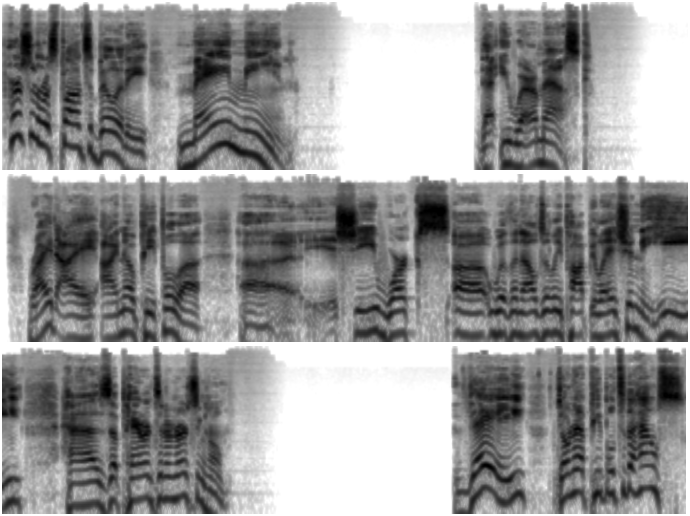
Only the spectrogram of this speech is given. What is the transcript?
Personal responsibility may mean that you wear a mask. Right, I I know people. Uh, uh, she works uh, with an elderly population. He has a parent in a nursing home. They don't have people to the house.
